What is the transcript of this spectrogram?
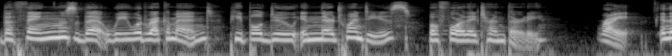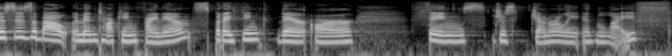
the things that we would recommend people do in their 20s before they turn 30. Right. And this is about women talking finance, but I think there are things just generally in life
